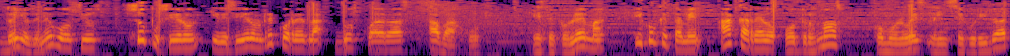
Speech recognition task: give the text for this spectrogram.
dueños de negocios supusieron y decidieron recorrerla dos cuadras abajo. Este problema dijo que también ha acarreado otros más, como lo es la inseguridad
